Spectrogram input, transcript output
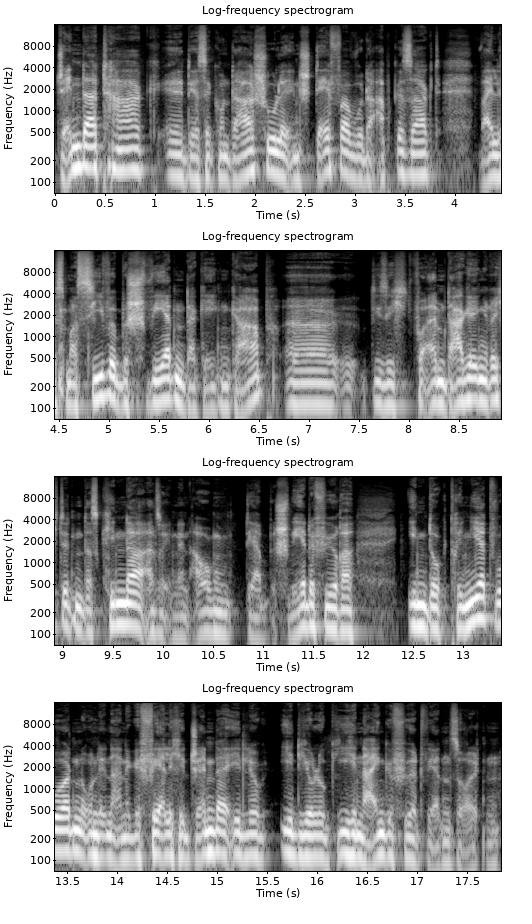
Gendertag äh, der Sekundarschule in Stäfer wurde abgesagt, weil es massive Beschwerden dagegen gab, äh, die sich vor allem dagegen richteten, dass Kinder, also in den Augen der Beschwerdeführer, indoktriniert wurden und in eine gefährliche Gender-Ideologie hineingeführt werden sollten.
